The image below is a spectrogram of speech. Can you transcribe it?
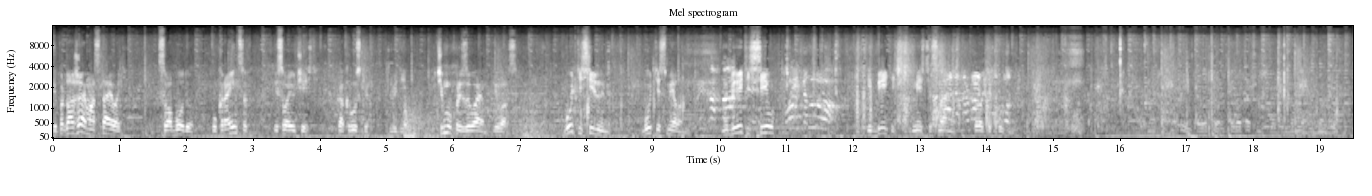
и продолжаем отстаивать свободу украинцев и свою честь, как русских людей. К чему призываем и вас. Будьте сильными, будьте смелыми. Наберитесь сил и бейтесь вместе с нами против Путина. На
